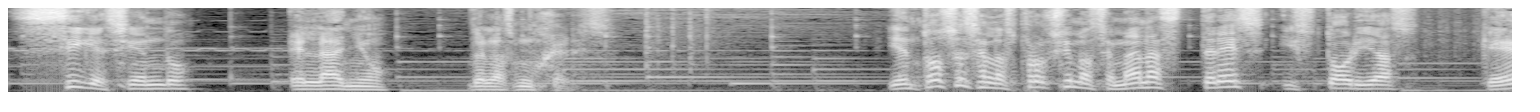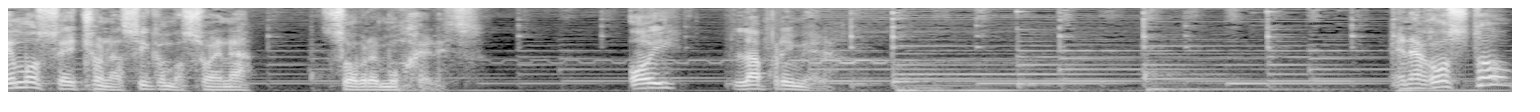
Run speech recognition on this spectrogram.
sigue siendo el año de las mujeres. Y entonces en las próximas semanas tres historias que hemos hecho en Así como suena sobre mujeres. Hoy la primera. En agosto,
